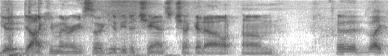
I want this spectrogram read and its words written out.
good documentaries, so I give you the chance, check it out. Um, And then, like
